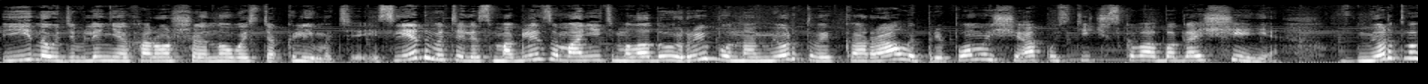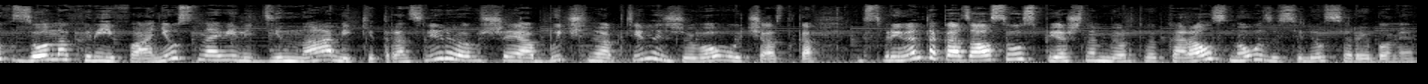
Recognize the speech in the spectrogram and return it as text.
И, на удивление, хорошая новость о климате. Исследователи смогли заманить молодую рыбу на мертвые кораллы при помощи акустического обогащения. В мертвых зонах рифа они установили динамики, транслировавшие обычную активность живого участка. Эксперимент оказался успешным, мертвый коралл снова заселился рыбами.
